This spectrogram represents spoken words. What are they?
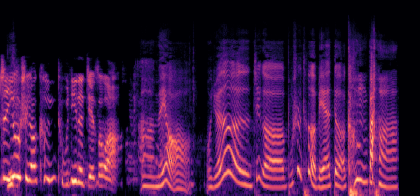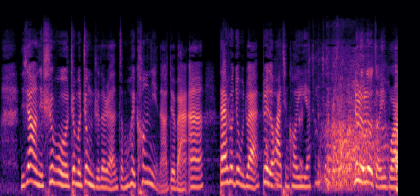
这又是要坑徒弟的节奏啊！啊，没有。我觉得这个不是特别的 坑吧？你像你师傅这么正直的人，怎么会坑你呢？对吧？啊，大家说对不对？对的话请扣一，六六六走一波。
